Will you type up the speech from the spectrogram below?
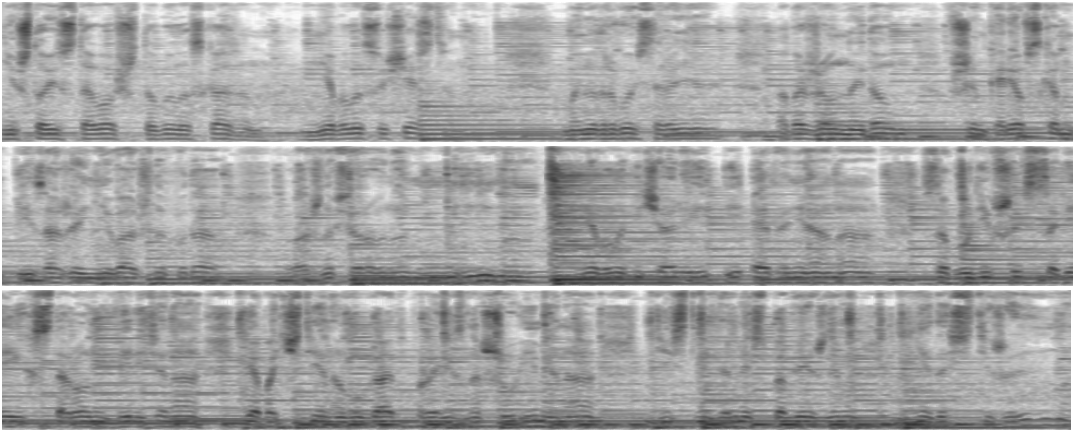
Ничто из того, что было сказано, не было существенно. Мы на другой стороне, обожженный дом, В шинкаревском пейзаже неважно куда, Важно все равно мимо. Не было печали, и это не она, Заблудившись с обеих сторон веретена, Я почти наугад произношу имена, Действительность по-прежнему недостижима.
